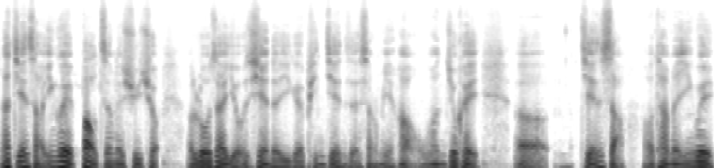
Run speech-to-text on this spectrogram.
那减少因为暴增的需求而落在有限的一个评鉴者上面哈，我们就可以呃减少哦他们因为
